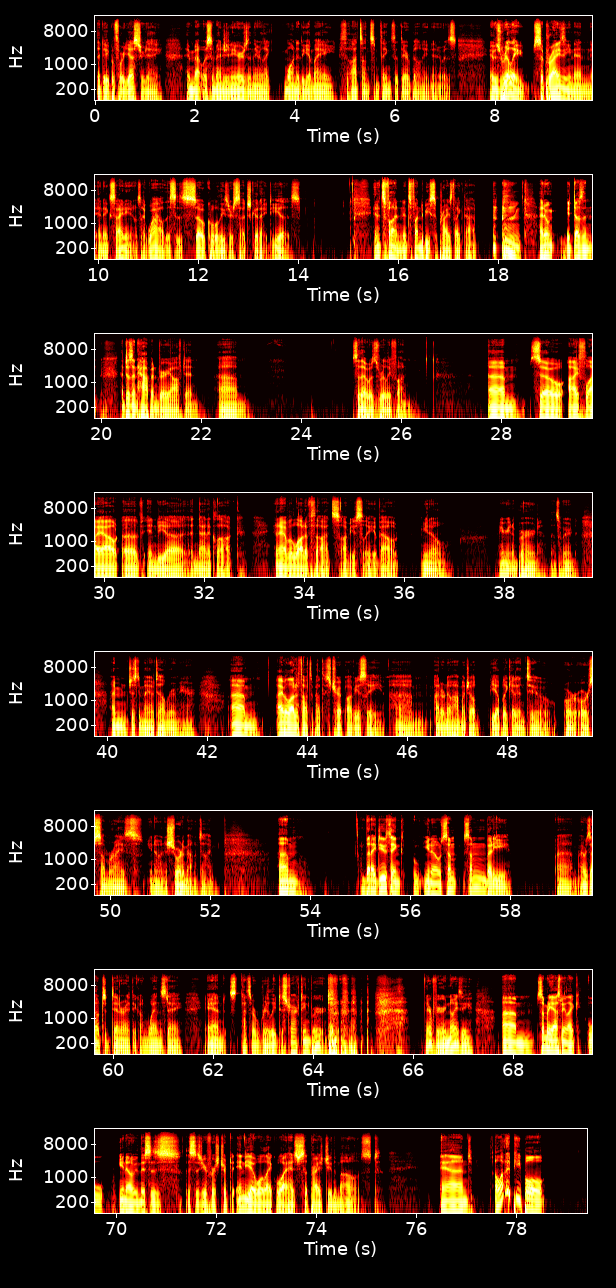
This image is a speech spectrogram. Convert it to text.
the day before yesterday. I met with some engineers, and they were like wanted to get my thoughts on some things that they're building, and it was it was really surprising and, and exciting. It was like, wow, this is so cool. These are such good ideas. And it's fun. It's fun to be surprised like that. I don't, it doesn't, that doesn't happen very often. Um, so that was really fun. Um, so I fly out of India at nine o'clock and I have a lot of thoughts, obviously, about, you know, hearing a bird. That's weird. I'm just in my hotel room here. Um, I have a lot of thoughts about this trip. Obviously, um, I don't know how much I'll be able to get into or or summarize, you know, in a short amount of time. Um, but I do think, you know, some somebody. Um, I was out to dinner, I think, on Wednesday, and that's a really distracting bird. They're very noisy um, somebody asked me like, you know, this is this is your first trip to India. Well, like, what has surprised you the most? And a lot of people,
